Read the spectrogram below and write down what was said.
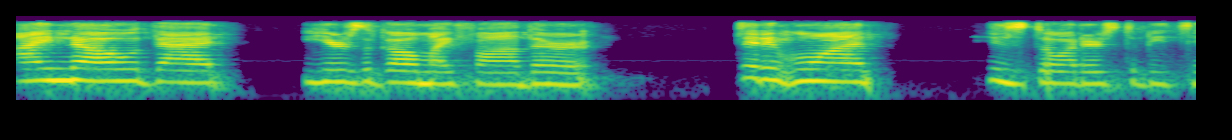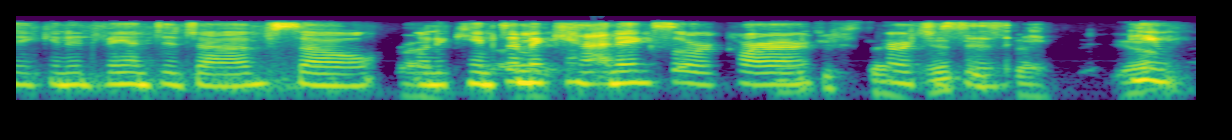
I know that years ago my father didn't want his daughters to be taken advantage of. So right. when it came to mechanics or car Interesting. purchases, Interesting. Yep. He,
